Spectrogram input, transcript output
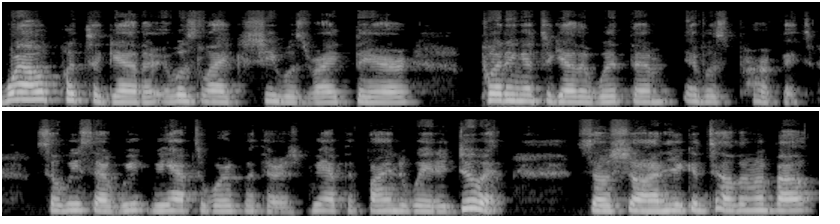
well put together. It was like she was right there putting it together with them. It was perfect. So we said, we, we have to work with her. We have to find a way to do it. So, Shawn, you can tell them about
